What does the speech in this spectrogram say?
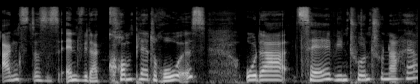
Angst, dass es entweder komplett roh ist oder zäh wie ein Turnschuh nachher.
